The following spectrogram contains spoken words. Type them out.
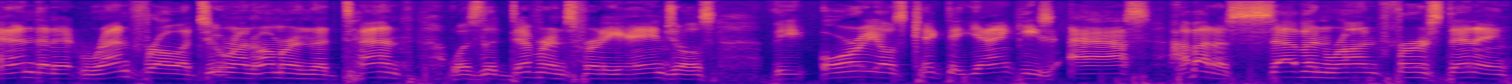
ended it. Renfroe, a two run homer in the 10th, was the difference for the Angels. The Orioles kicked the Yankees' ass. How about a seven run first inning?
